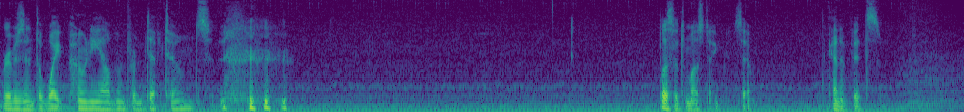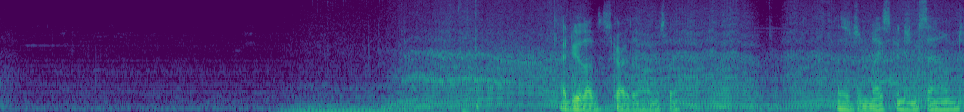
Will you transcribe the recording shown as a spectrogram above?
represent the White Pony album from Deftones. Plus, it's Mustang, so it kind of fits. I do love this car, though, honestly. Has such a nice engine sound.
